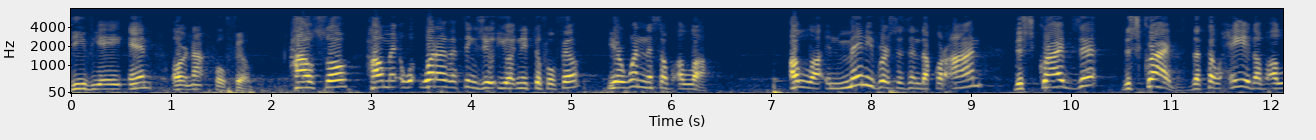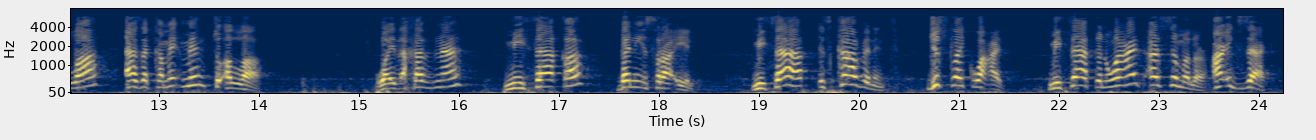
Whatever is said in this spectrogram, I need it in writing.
deviate in or not fulfill. How so? How many, what are the things you, you need to fulfill? Your oneness of Allah. Allah in many verses in the Quran describes it, describes the tawheed of Allah as a commitment to Allah. وَإِذْ أَخَذْنَا مِيثَاقَ بَنِي إِسْرَائِيل Mithaq is covenant, just like wa'ad. Mithaq and wa'ad are similar, are exact.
